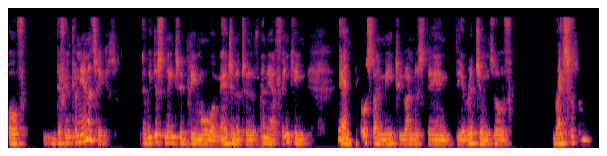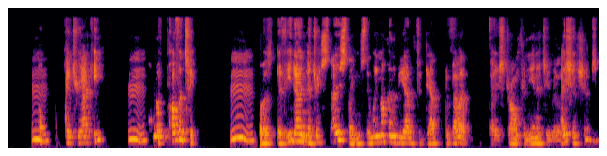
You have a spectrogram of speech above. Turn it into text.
of different communities. And we just need to be more imaginative in our thinking. Yeah. And we also need to understand the origins of racism, Mm. patriarchy, Mm. and of poverty. Mm. Because if you don't address those things, then we're not going to be able to de- develop those strong community relationships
